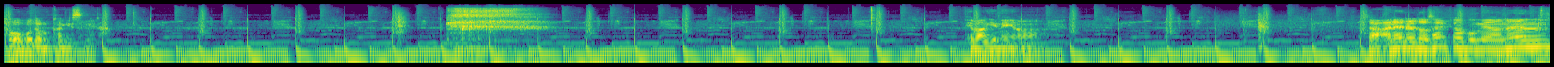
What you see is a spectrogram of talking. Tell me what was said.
한번 접어보도록 하겠습니다. 대박이네요. 자, 안에를 더 살펴보면은,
